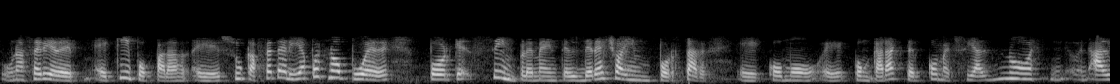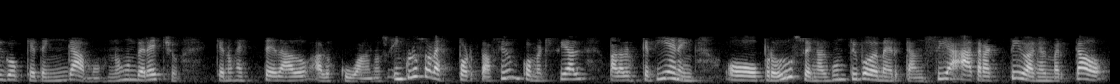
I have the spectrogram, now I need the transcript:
una serie de equipos para eh, su cafetería, pues no puede porque simplemente el derecho a importar eh, como, eh, con carácter comercial no es algo que tengamos, no es un derecho que nos esté dado a los cubanos. Incluso la exportación comercial para los que tienen o producen algún tipo de mercancía atractiva en el mercado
